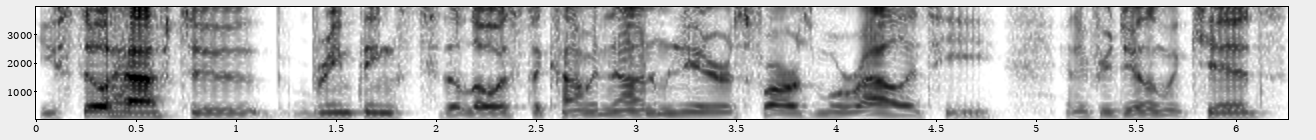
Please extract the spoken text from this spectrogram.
you still have to bring things to the lowest common denominator as far as morality and if you're dealing with kids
